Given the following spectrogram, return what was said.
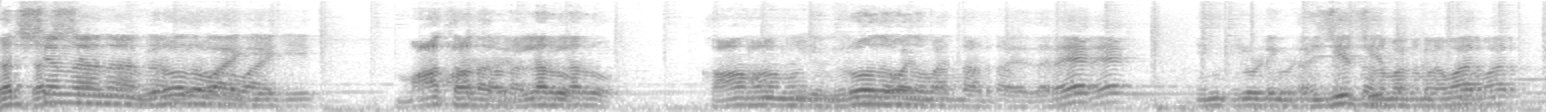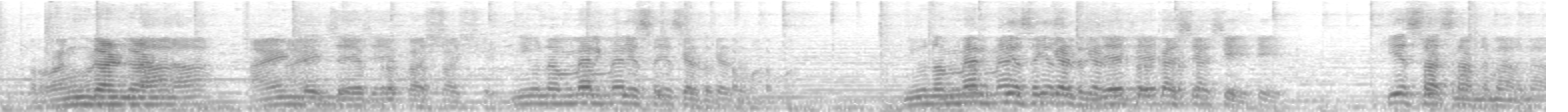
ದರ್ಶನ ವಿರೋಧವಾಗಿ ಮಾತಾಡೋರು ಎಲ್ಲರೂ ಕಾನೂನಿಗೆ ವಿರೋಧವಾಗಿ ಮಾತಾಡ್ತಾ ಇದ್ದಾರೆ ಇನ್ಕ್ಲೂಡಿಂಗ್ ಅಜಿತ್ ಹನುಮಕ್ಕನವರ್ ರಂಗಣ್ಣ ಅಂಡ್ ಜಯಪ್ರಕಾಶ್ ಶೆಟ್ಟಿ. ನೀವು ನಮ್ಮ ಮೇಲೆ ಕೇಸ್ ಹಾಕಿಡ್ತಮ್ಮ ನೀವು ನಮ್ಮ ಮೇಲೆ ಕೇಸ್ ಹಾಕಿಡ್ರಿ ಜಯಪ್ರಕಾಶ್ ಶೆಟ್ಟಿ, ಕೇಸ್ ಹಾಕಿ ನನ್ನ ಮೇಲೆ.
